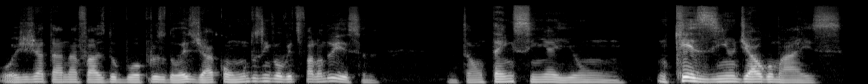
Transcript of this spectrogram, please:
Hoje já está na fase do boa para os dois, já com um dos envolvidos falando isso, né? Então tem sim aí um, um quesinho de algo mais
